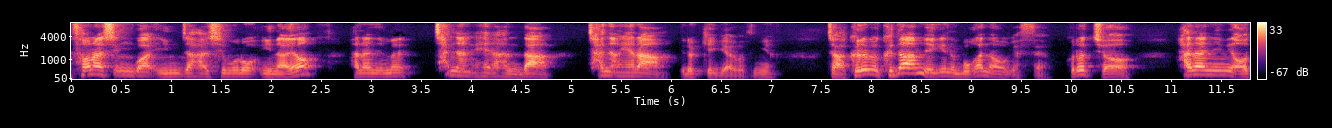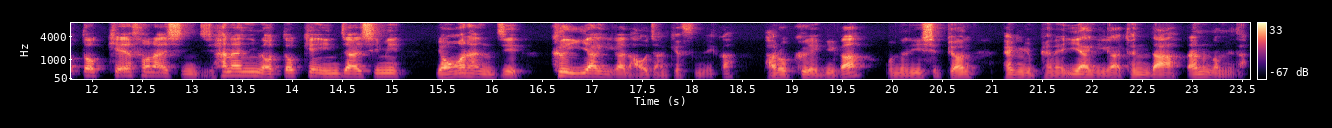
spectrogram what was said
선하심과 인자하심으로 인하여 하나님을 찬양해야 한다. 찬양해라. 이렇게 얘기하거든요. 자, 그러면 그 다음 얘기는 뭐가 나오겠어요? 그렇죠. 하나님이 어떻게 선하신지, 하나님이 어떻게 인자하심이 영원한지 그 이야기가 나오지 않겠습니까? 바로 그 얘기가 오늘 이 10편 106편의 이야기가 된다라는 겁니다.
